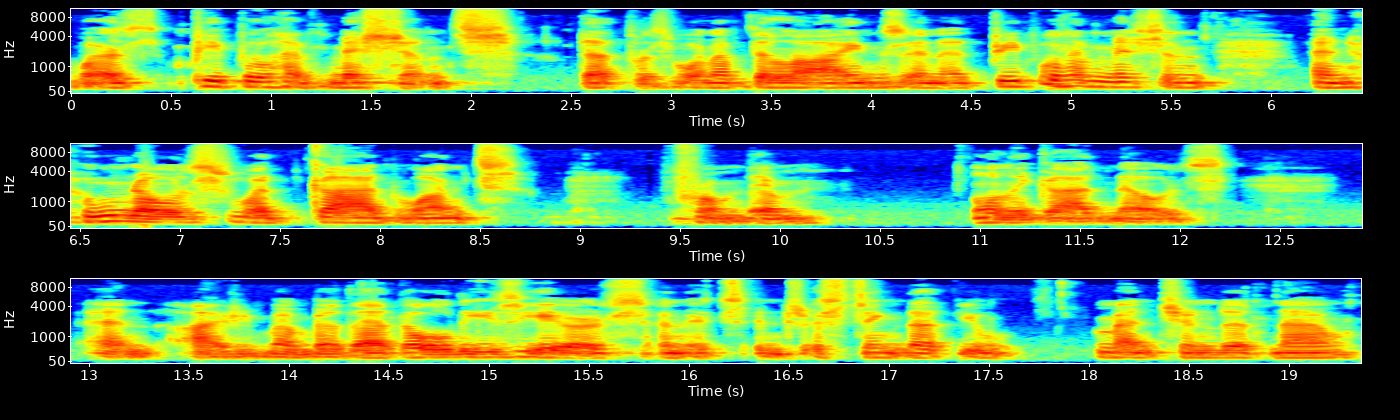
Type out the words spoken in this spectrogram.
was people have missions. That was one of the lines in it. People have missions, and who knows what God wants from them? Only God knows. And I remember that all these years, and it's interesting that you mentioned it now.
